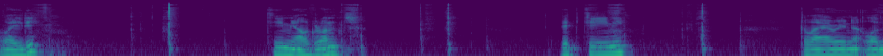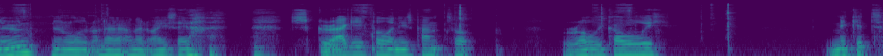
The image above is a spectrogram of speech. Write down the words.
lady. Team Yell Grunt. Victini. Galarian Linoone. No, no, I don't, I don't know how you say that. Scraggy pulling his pants up. Rolycoly. Nickit.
